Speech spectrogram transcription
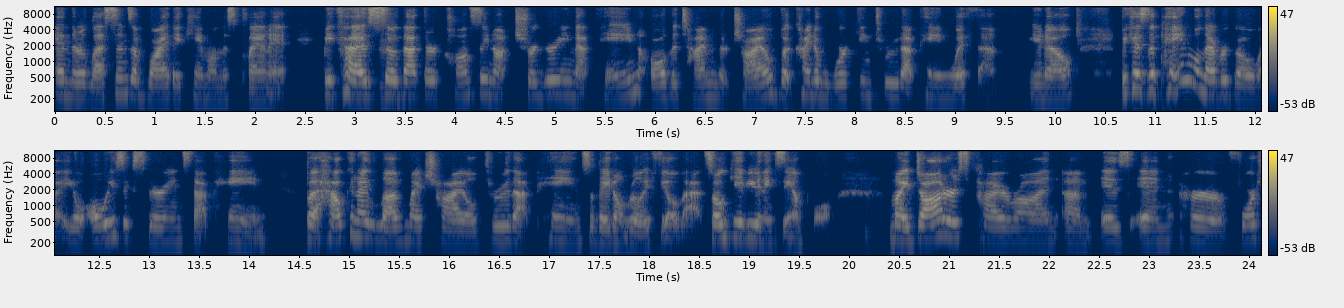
and their lessons of why they came on this planet. Because so that they're constantly not triggering that pain all the time in their child, but kind of working through that pain with them, you know? Because the pain will never go away. You'll always experience that pain but how can I love my child through that pain so they don't really feel that? So I'll give you an example. My daughter's Chiron um, is in her fourth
